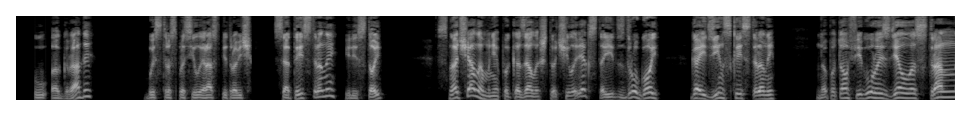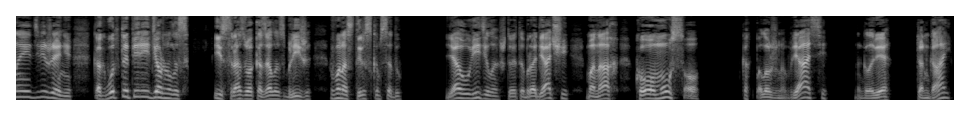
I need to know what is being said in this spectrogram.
— У ограды? — быстро спросил Ираст Петрович. — С этой стороны или с той? Сначала мне показалось, что человек стоит с другой, гайдинской стороны, но потом фигура сделала странное движение, как будто передернулась, и сразу оказалась ближе, в монастырском саду. Я увидела, что это бродячий монах Комусо, как положено в рясе, на голове тангай.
